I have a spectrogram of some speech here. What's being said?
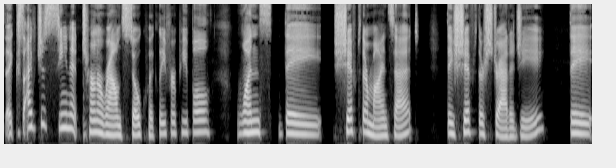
because I've just seen it turn around so quickly for people once they shift their mindset, they shift their strategy, they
